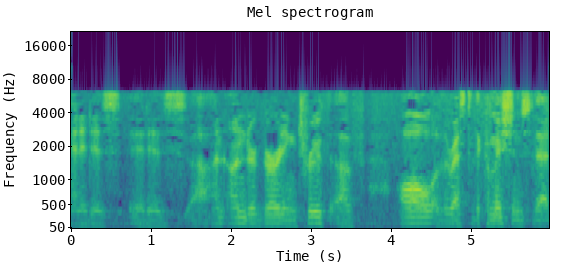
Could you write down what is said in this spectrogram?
and it is it is uh, an undergirding truth of all of the rest of the commissions that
